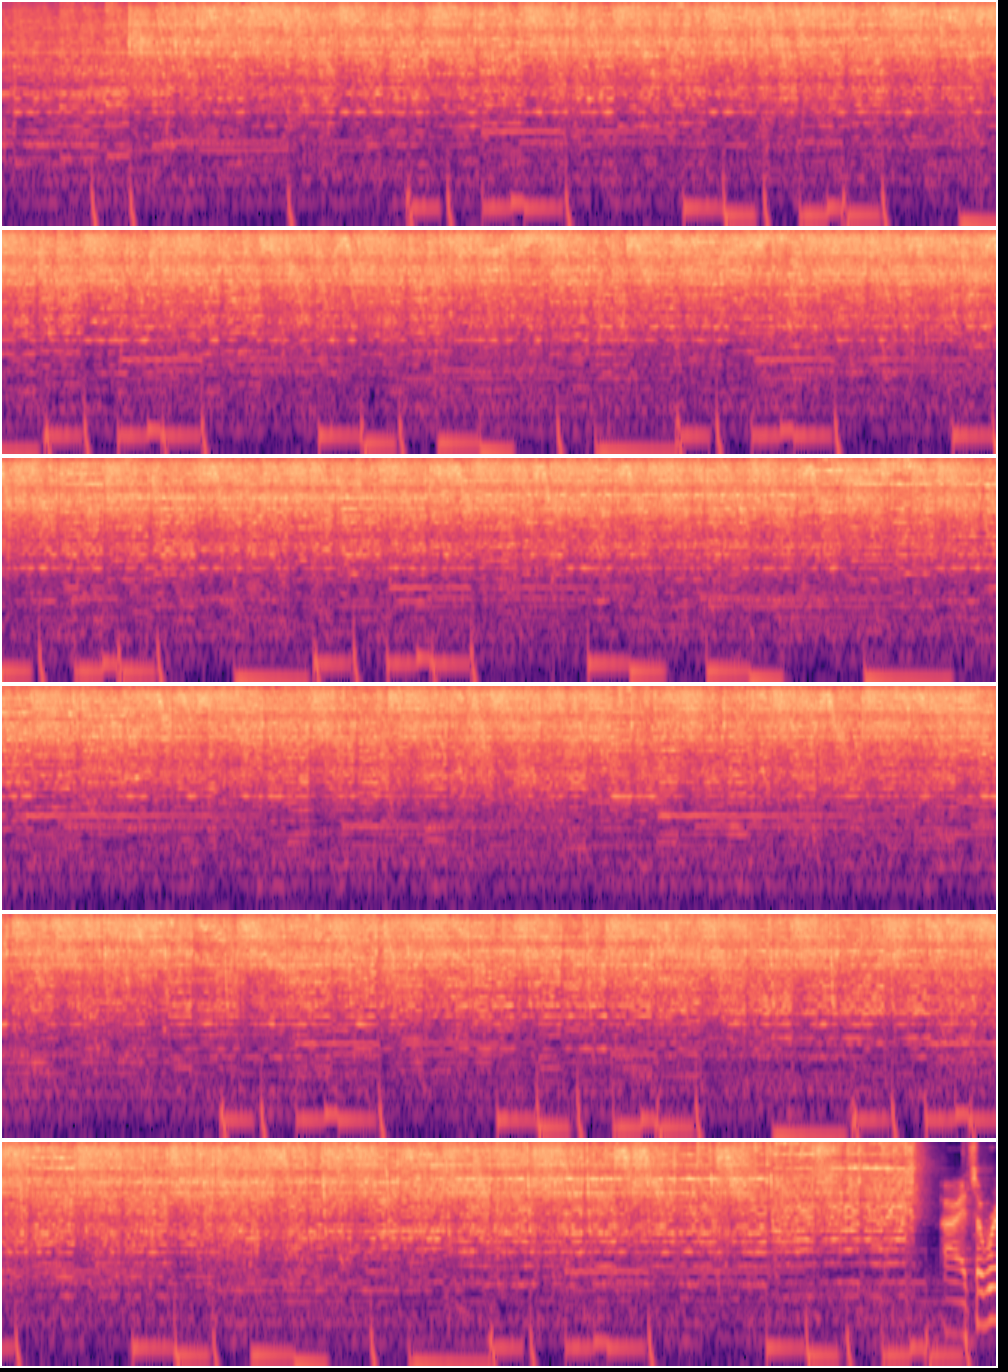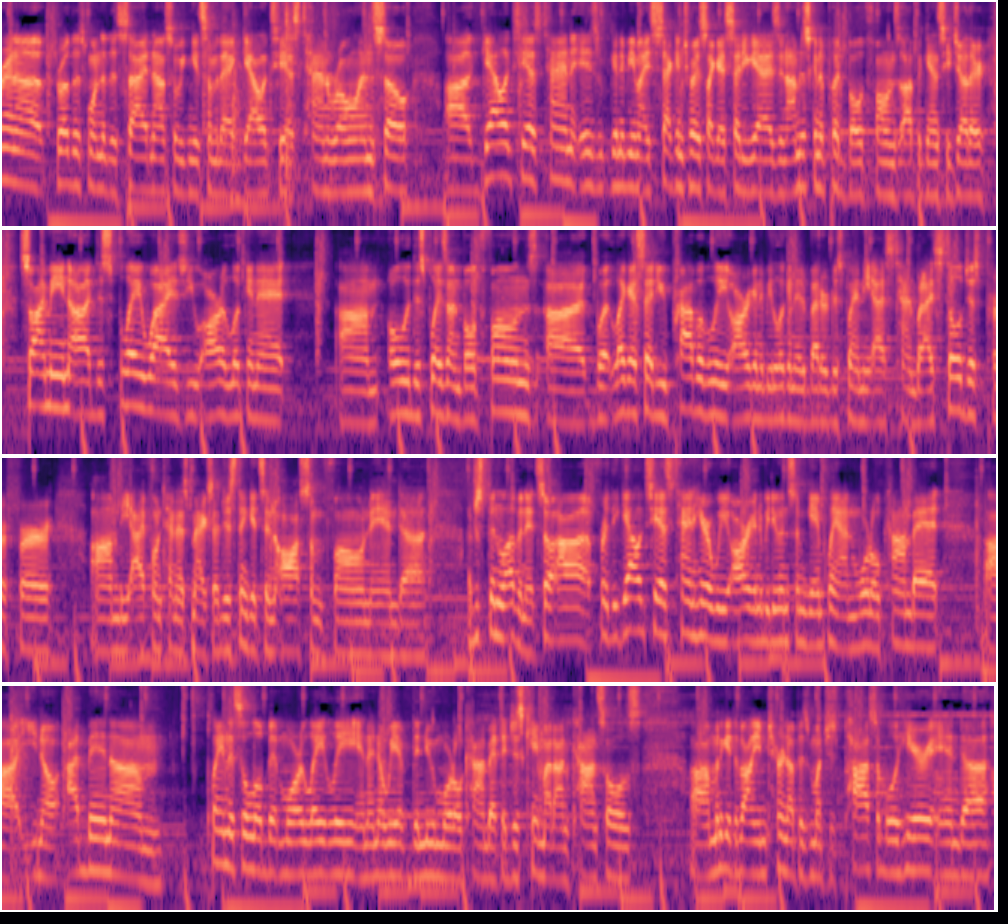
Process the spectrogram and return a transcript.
All right, so we're gonna throw this one to the side now so we can get some of that Galaxy S10 rolling. So uh, Galaxy S10 is gonna be my second choice, like I said, you guys, and I'm just gonna put both phones up against each other. So I mean, uh, display-wise, you are looking at um, OLED displays on both phones, uh, but like I said, you probably are going to be looking at a better display in the S10, but I still just prefer um, the iPhone XS Max. I just think it's an awesome phone, and uh, I've just been loving it. So uh, for the Galaxy S10 here, we are going to be doing some gameplay on Mortal Kombat. Uh, you know, I've been um, playing this a little bit more lately, and I know we have the new Mortal Kombat that just came out on consoles. Uh, I'm going to get the volume turned up as much as possible here, and uh,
